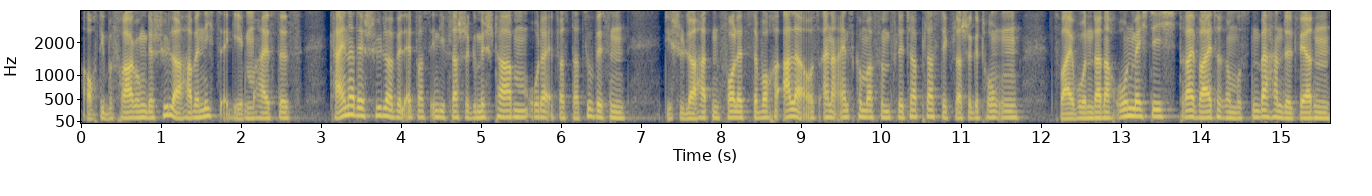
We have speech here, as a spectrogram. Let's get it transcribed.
Auch die Befragung der Schüler habe nichts ergeben, heißt es. Keiner der Schüler will etwas in die Flasche gemischt haben oder etwas dazu wissen. Die Schüler hatten vorletzte Woche alle aus einer 1,5 Liter Plastikflasche getrunken. Zwei wurden danach ohnmächtig, drei weitere mussten behandelt werden.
